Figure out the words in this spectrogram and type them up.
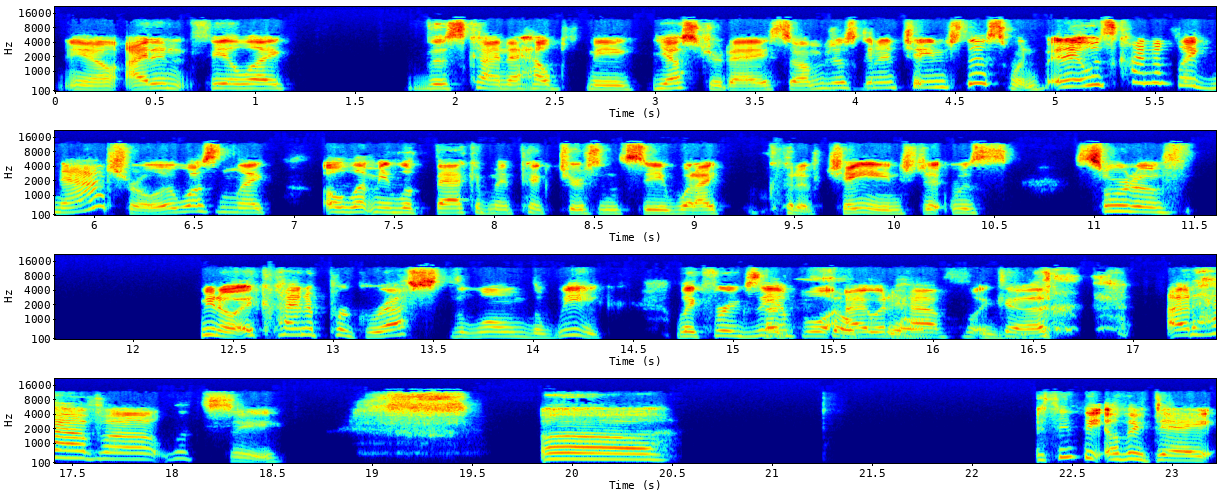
You know, I didn't feel like this kind of helped me yesterday, so I'm just going to change this one. But it was kind of like natural. It wasn't like, oh, let me look back at my pictures and see what I could have changed. It was sort of, you know, it kind of progressed along the week. Like for example, so I would cool. have like mm-hmm. a, I'd have a, let's see, uh, I think the other day,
